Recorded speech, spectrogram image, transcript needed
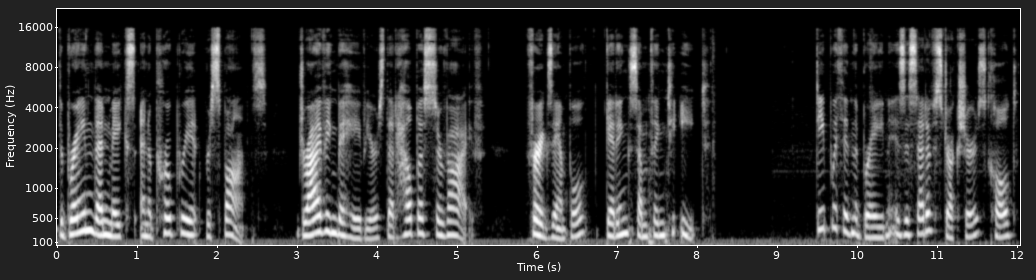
the brain then makes an appropriate response, driving behaviors that help us survive. For example, getting something to eat. Deep within the brain is a set of structures called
